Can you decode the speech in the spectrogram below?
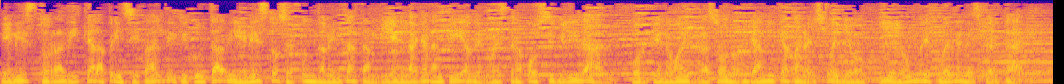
En esto radica la principal dificultad y en esto se fundamenta también la garantía de nuestra posibilidad, porque no hay razón orgánica para el sueño, y el hombre puede despertar.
